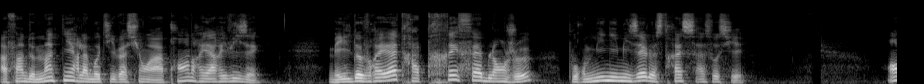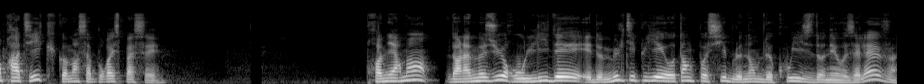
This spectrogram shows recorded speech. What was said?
afin de maintenir la motivation à apprendre et à réviser. Mais ils devraient être à très faible enjeu pour minimiser le stress associé. En pratique, comment ça pourrait se passer? Premièrement, dans la mesure où l'idée est de multiplier autant que possible le nombre de quiz donnés aux élèves,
